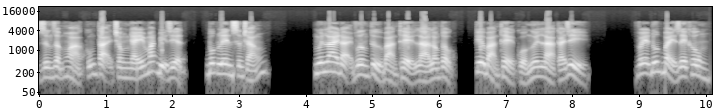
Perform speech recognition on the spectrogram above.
rừng rậm hỏa cũng tại trong nháy mắt bị diệt, bước lên xương trắng. Nguyên lai đại vương tử bản thể là long tộc, kia bản thể của ngươi là cái gì? Vê đốt 7 dê không?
